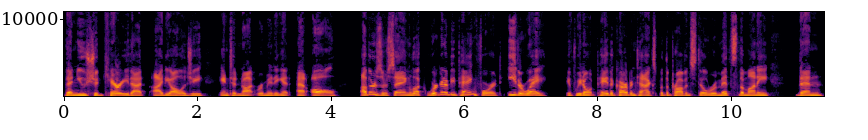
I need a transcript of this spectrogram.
then you should carry that ideology into not remitting it at all. Others are saying, look, we're going to be paying for it either way. If we don't pay the carbon tax, but the province still remits the money, then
